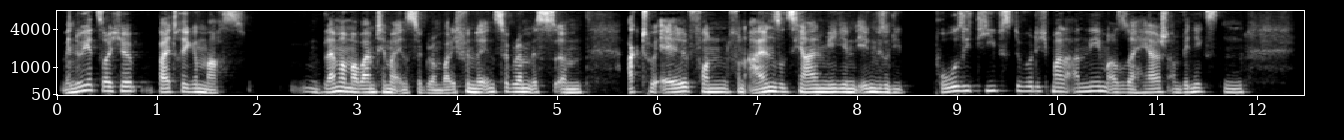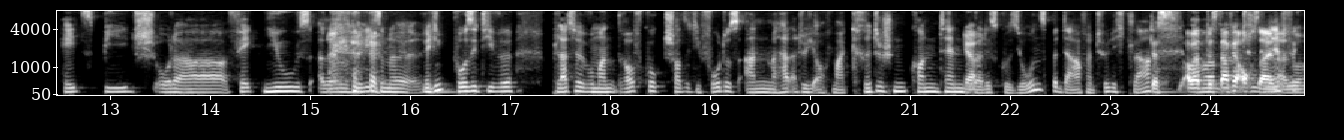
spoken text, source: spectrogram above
Wenn du jetzt solche Beiträge machst, bleiben wir mal beim Thema Instagram, weil ich finde, Instagram ist ähm, aktuell von, von allen sozialen Medien irgendwie so die positivste, würde ich mal annehmen. Also da herrscht am wenigsten Hate Speech oder Fake News. Also das ist wirklich so eine recht positive Platte, wo man drauf guckt, schaut sich die Fotos an. Man hat natürlich auch mal kritischen Content ja. oder Diskussionsbedarf, natürlich klar. Das, aber, aber, das darf ja auch sein. Also.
